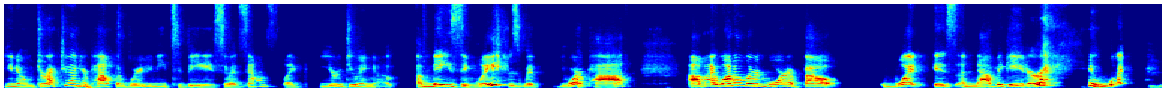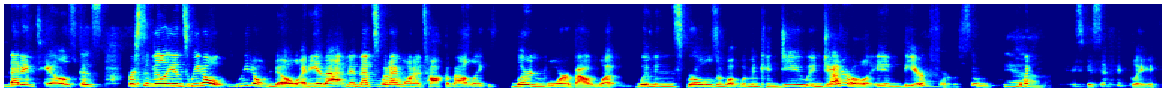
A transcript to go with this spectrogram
you know direct you on your path of where you need to be. So it sounds like you're doing amazingly with your path. Um, I want to learn more about what is a navigator, what mm-hmm. that entails, because for civilians we don't we don't know any of that, and, and that's what I want to talk about. Like learn more about what women's roles and what women can do in general in the Air Force. So yeah specifically?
